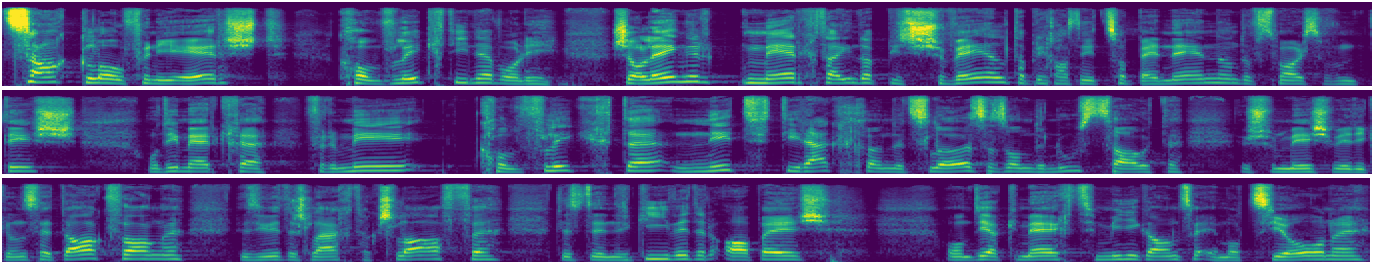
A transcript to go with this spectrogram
zack, laufe ich erst Konflikt rein, wo ich schon länger gemerkt habe, irgendetwas schwelt, aber ich kann es nicht so benennen und auf dem Tisch. Und ich merke, für mich Konflikte nicht direkt zu lösen, sondern auszuhalten, ist für mich schwierig. Und es hat angefangen, dass ich wieder schlecht geschlafen habe, dass die Energie wieder ab ist. Und ich habe gemerkt, meine ganzen Emotionen,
